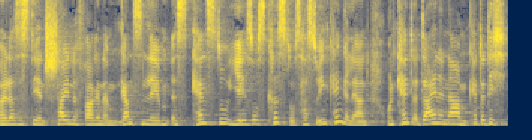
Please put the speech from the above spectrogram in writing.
Weil das ist die entscheidende Frage in deinem ganzen Leben ist, kennst du Jesus Christus? Hast du ihn kennengelernt? Und kennt er deinen Namen? Kennt er dich?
